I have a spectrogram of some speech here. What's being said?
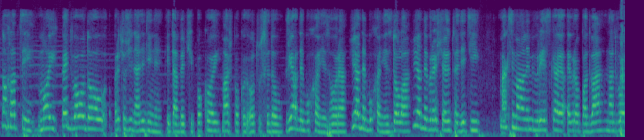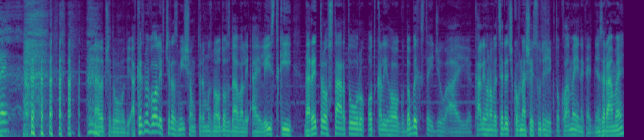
No chlapci, mojich 5 dôvodov, prečo žiť na dedine. Je tam väčší pokoj, máš pokoj od susedov, žiadne buchanie z hora, žiadne buchanie z dola, žiadne vrešťajúce deti, maximálne mi vrieska Európa 2 na dvore. Najlepšie dôvody. A keď sme volali včera s Míšom, ktorému sme odovzdávali aj lístky na Retro Star Tour od Kaliho v do backstageu, aj Kaliho nové CD v našej súťaži Kto klame, inak aj dnes hráme,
